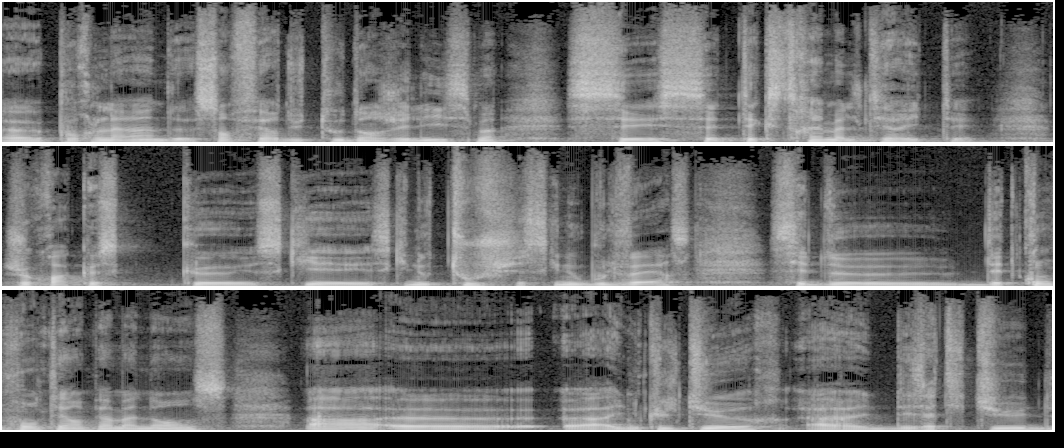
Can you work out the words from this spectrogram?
euh, pour l'Inde, sans faire du tout d'angélisme, c'est cette extrême altérité. Je crois que ce que ce qui, est, ce qui nous touche, ce qui nous bouleverse, c'est d'être confronté en permanence à, euh, à, une culture, à des attitudes,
